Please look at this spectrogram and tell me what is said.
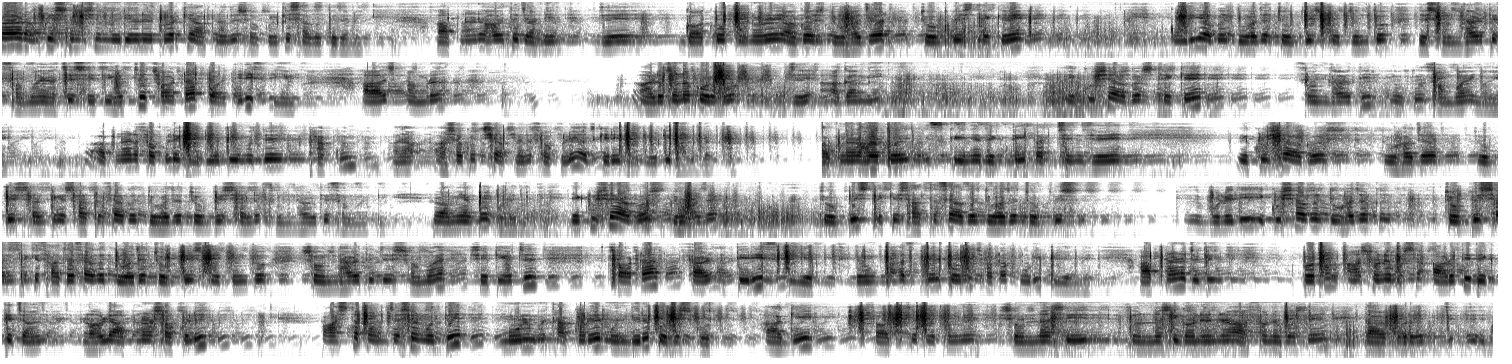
নমস্কার, Ramakrishna mission media নেটওয়ার্কে আপনাদের সকলকে স্বাগত জানাই। আপনারা হয়তো জানেন যে গত পনেরোই আগস্ট দু হাজার চব্বিশ থেকে কুড়ি আগস্ট দু হাজার চব্বিশ পর্যন্ত যে সন্ধ্যার্থী সময় আছে, সেটি হচ্ছে ছটা পঁয়ত্রিশ পিএম আজ আমরা আলোচনা করব যে আগামী একুশে আগস্ট থেকে সন্ধ্যারতির নতুন সময় নিয়ে। আপনারা সকলে ভিডিওটির মধ্যে থাকুন। আশা করছি আপনাদের সকলে আজকের এই ভিডিওটি ভালো লাগবে। আপনারা হয়তো স্ক্রিনে দেখতেই পাচ্ছেন যে একুশে আগস্ট দু হাজার চব্বিশ সাল থেকে সাতাশে আগস্ট দু হাজার চব্বিশ সালের সন্ধ্যারতির সময়টি। তো আমি একবার বলে দিই, একুশে আগস্ট দু হাজার চব্বিশ থেকে সাতাশে আগস্ট দু হাজার চব্বিশ বলে দিই, একুশে আগস্ট দু হাজার চব্বিশ সাল থেকে সাতাশে আগস্ট দু হাজার চব্বিশ পর্যন্ত সন্ধ্যারতির যে সময়, সেটি হচ্ছে ছটা সাড়ে তিরিশ পিএম এবং ফার্স্ট বেল পড়বে ছটা কুড়ি পিএমে আপনারা যদি প্রথম আসনে বসে আরতি দেখতে চান, তাহলে আপনারা সকলেই পাঁচটা পঞ্চাশের মধ্যে মূল ঠাকুরের মন্দিরে প্রবেশ করুন। আগে সবচেয়ে প্রথমে সন্ন্যাসী সন্ন্যাসীগণেরা আসনে বসেন তারপরে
